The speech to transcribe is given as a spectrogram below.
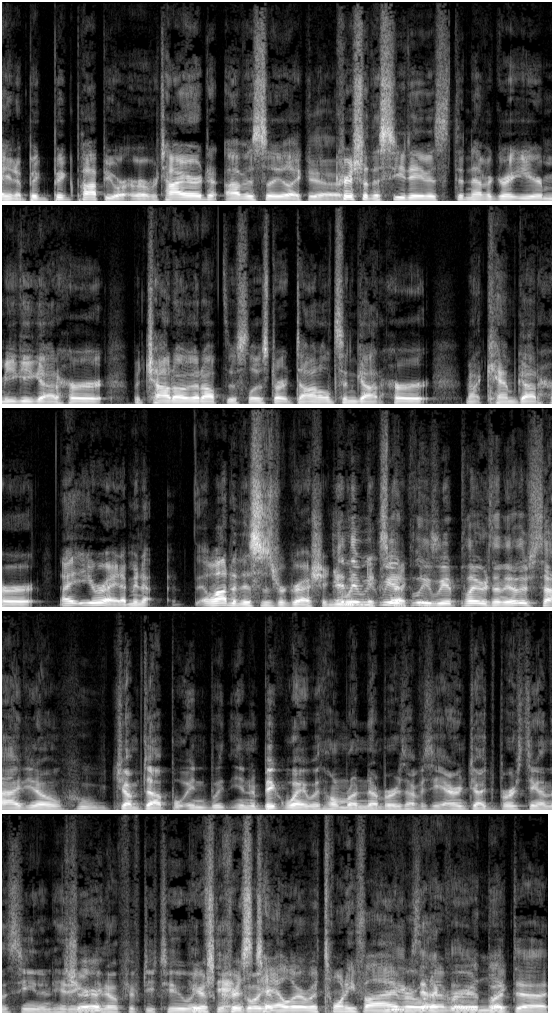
you know, Big Big Poppy were, were retired, obviously. Like Yeah. Chris with the C Davis didn't have a great year. Miggy got hurt. Machado got off to a slow start. Donaldson got hurt. Matt Kemp got hurt. Uh, you're right. I mean, a lot of this is regression. You and then we, we had we had players on the other side, you know, who jumped up in in a big way with home run numbers. Obviously, Aaron Judge bursting on the scene and hitting Sure. you know 52. Here's Chris going up- Taylor with 25 or whatever. And like, but uh,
